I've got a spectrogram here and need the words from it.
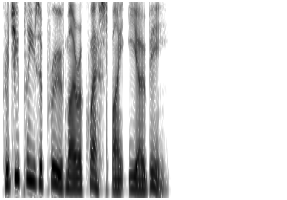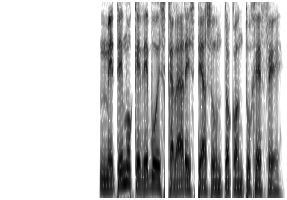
Could you please approve my request by EOB? Me temo que debo escalar este asunto con tu jefe.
